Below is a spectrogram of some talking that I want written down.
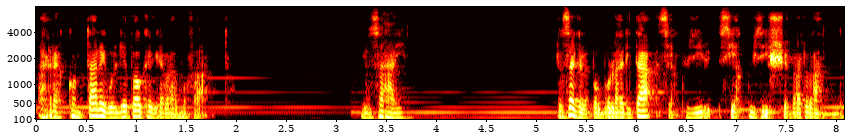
a raccontare quelle poche che avevamo fatto. Lo sai? Lo sai che la popolarità si, acquisi- si acquisisce parlando?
